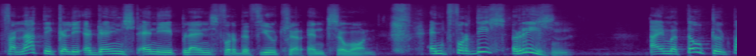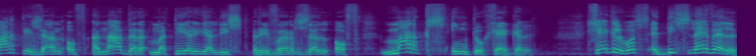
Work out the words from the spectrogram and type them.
fanatically against any plans for the future and so on. And for this reason, I'm a total partisan of another materialist reversal of Marx into Hegel. Hegel was at this level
